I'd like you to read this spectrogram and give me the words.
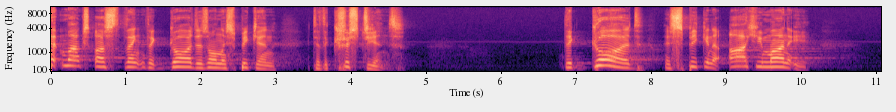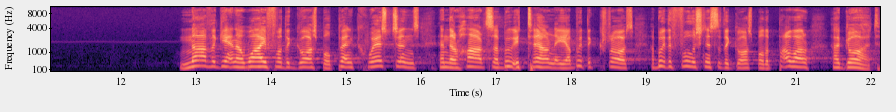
it makes us think that God is only speaking to the Christians. That God is speaking to our humanity navigating away for the gospel, putting questions in their hearts about eternity, about the cross, about the foolishness of the gospel, the power of God.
